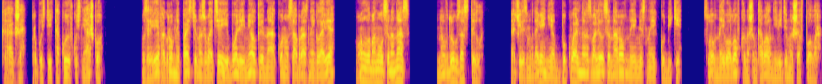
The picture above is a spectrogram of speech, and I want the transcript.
Как же пропустить такую вкусняшку? Взревев огромной пастью на животе и более мелкой на конусообразной голове, он ломанулся на нас, но вдруг застыл, а через мгновение буквально развалился на ровные мясные кубики, словно его ловко нашинковал невидимый шеф-повар.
